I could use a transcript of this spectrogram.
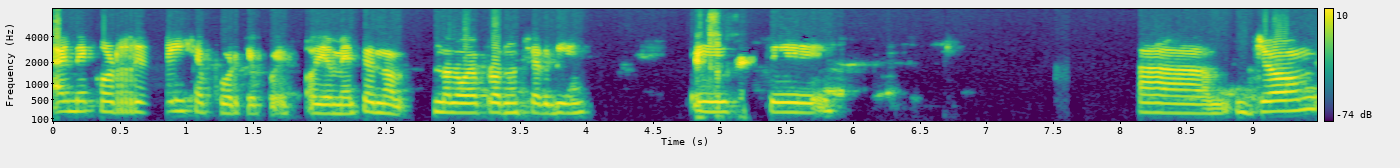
Ahí me corrige porque pues obviamente no, no lo voy a pronunciar bien. It's okay. Este, um, John,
